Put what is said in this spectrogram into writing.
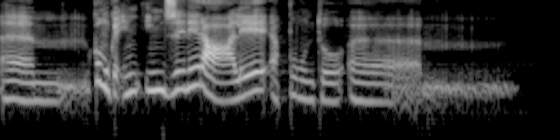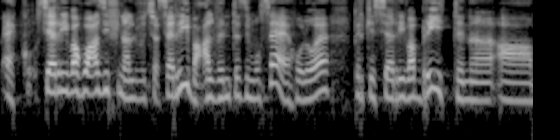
Um, comunque, in, in, generale, appunto, um, ecco, si arriva quasi fino al, cioè, si arriva al XX secolo, eh, perché si arriva a Britain a,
